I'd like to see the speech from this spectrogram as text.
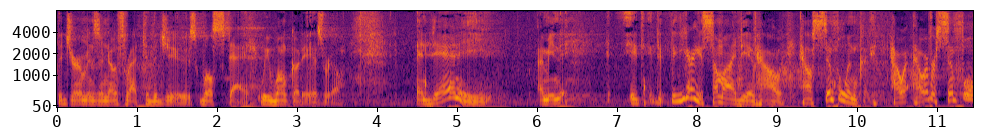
the Germans are no threat to the Jews. We'll stay. We won't go to Israel. And Danny, I mean, it, it, you got to get some idea of how, how simple and how, however simple,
